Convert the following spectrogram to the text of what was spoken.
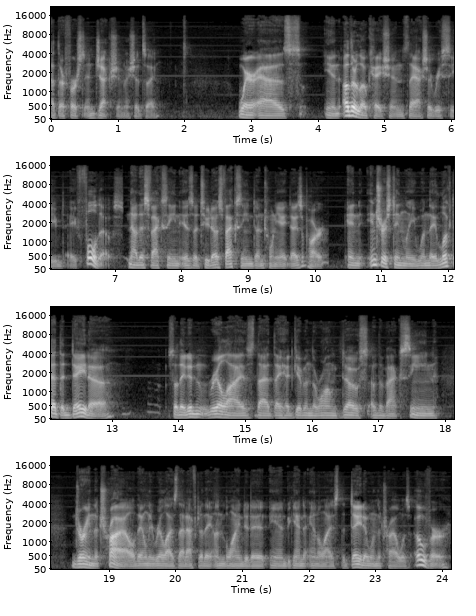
at their first injection, I should say. Whereas in other locations, they actually received a full dose. Now, this vaccine is a two dose vaccine done 28 days apart. And interestingly, when they looked at the data, so they didn't realize that they had given the wrong dose of the vaccine during the trial. They only realized that after they unblinded it and began to analyze the data when the trial was over.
